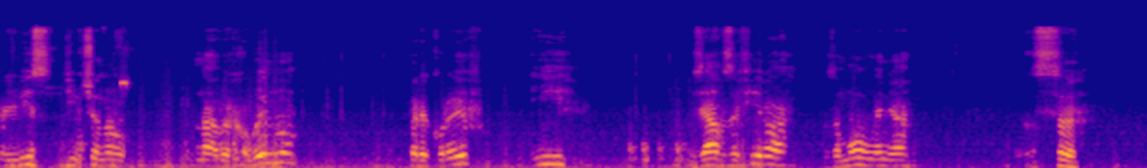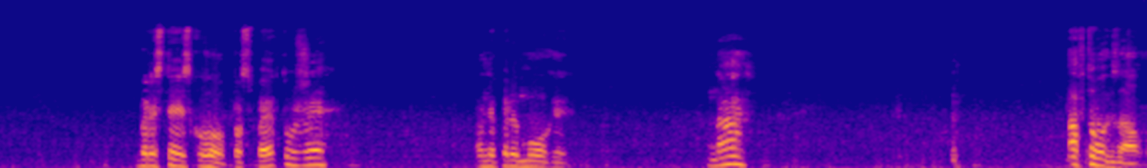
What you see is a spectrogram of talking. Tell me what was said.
Привіз дівчину на верховинну, перекурив і взяв з ефіра замовлення з Берестейського проспекту вже, а не перемоги, на автовокзал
